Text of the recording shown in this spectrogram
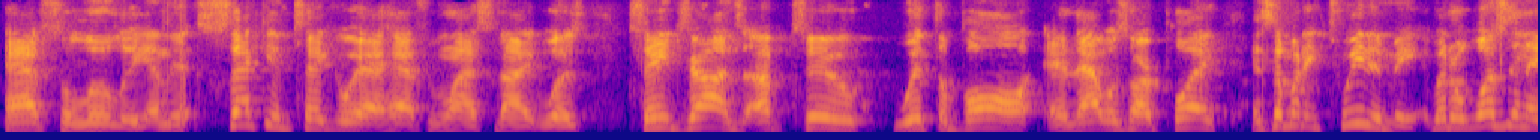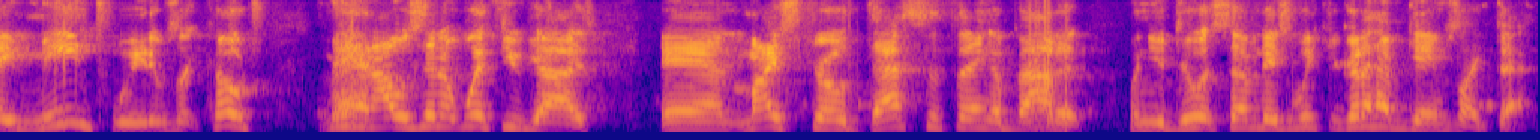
Absolutely. And the second takeaway I had from last night was St. John's up two with the ball, and that was our play. And somebody tweeted me, but it wasn't a mean tweet. It was like, Coach, man, I was in it with you guys. And Maestro, that's the thing about it. When you do it seven days a week, you're going to have games like that.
